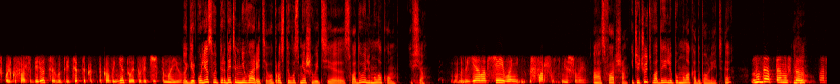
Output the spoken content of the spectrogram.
сколько фарша берется, вот рецепта как таковой нету, это уже чисто мое. Но геркулес вы перед этим не варите, вы просто его смешиваете с водой или молоком, и все. Я вообще его с фаршем смешиваю. А, с фаршем. И чуть-чуть воды либо молока добавляете, да? Ну да, потому что угу. фарш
